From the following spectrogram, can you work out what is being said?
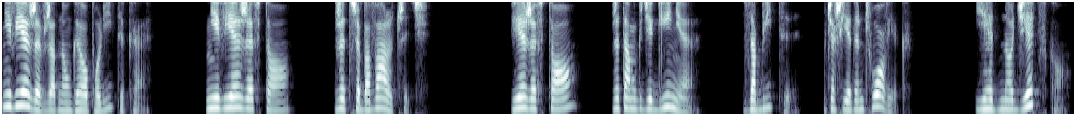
Nie wierzę w żadną geopolitykę. Nie wierzę w to, że trzeba walczyć. Wierzę w to, że tam, gdzie ginie zabity chociaż jeden człowiek, jedno dziecko,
